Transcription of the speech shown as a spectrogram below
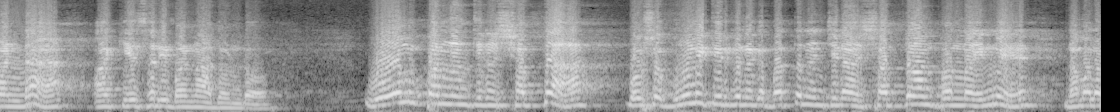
ಬಣ್ಣ, ಆ ಕೇಸರಿ ಬಣ್ಣ ಅದೊಂಡು ಓಂ ಪನ್ನಂಚಿನ ಶಬ್ದ, ಬಹುಶಃ ಭೂಮಿ ತಿರುಗಿನಾಗ ಬತ್ತನಂಚಿನ ಶಬ್ದ ಅಂತ ಇನ್ನೇ ನಮ್ಮನ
